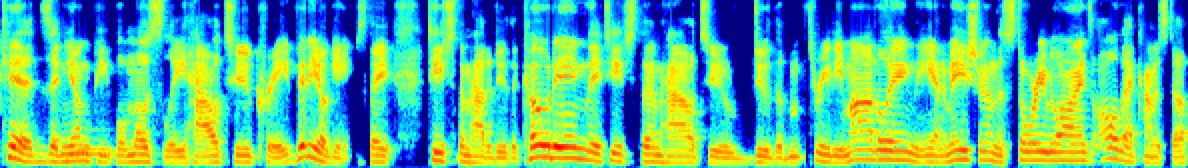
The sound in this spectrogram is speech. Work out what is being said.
kids and young people mostly how to create video games. They teach them how to do the coding, they teach them how to do the 3D modeling, the animation, the storylines, all that kind of stuff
